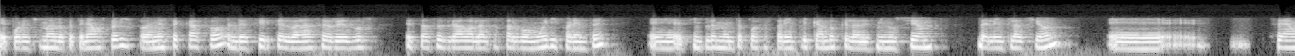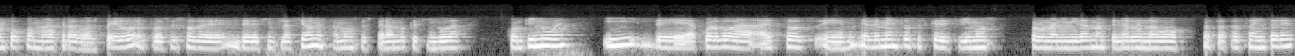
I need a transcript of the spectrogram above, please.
eh, por encima de lo que teníamos previsto. En este caso, el decir que el balance de riesgos está sesgado al alza es algo muy diferente. Eh, simplemente pues estaría implicando que la disminución de la inflación eh, sea un poco más gradual, pero el proceso de, desinflación estamos esperando que sin duda continúe y de acuerdo a, estos elementos es que decidimos por unanimidad mantener de nuevo nuestra tasa de interés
